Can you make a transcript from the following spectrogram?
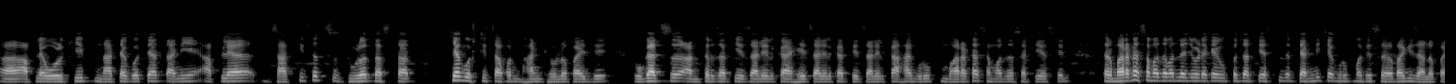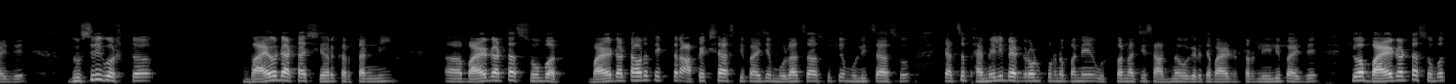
आपल्या ओळखीत नात्यागोत्यात आणि आपल्या जातीतच जुळत असतात ह्या गोष्टीचं आपण भान ठेवलं पाहिजे. उगाच आंतरजातीय चालेल का हे चालेल का ते चालेल का हा ग्रुप मराठा समाजासाठी असेल. तर मराठा समाजामधल्या जेवढ्या काही उपजाती असतील तर त्यांनीच या ग्रुपमध्ये सहभागी झालं पाहिजे. दुसरी गोष्ट बायोडाटा शेअर करताना बायोडाटा सोबत बायोडाटावरच एक तर अपेक्षा असली पाहिजे मुलाचा असो किंवा मुलीचा असो त्याचं फॅमिली बॅकग्राऊंड पूर्णपणे उत्पन्नाची साधनं वगैरे त्या बायोडाटावर लिहिली पाहिजे किंवा बायोडाटासोबत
